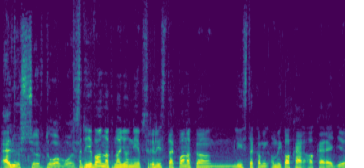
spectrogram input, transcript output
először dolgozni? Hát ugye vannak nagyon népszerű lisztek, vannak olyan lisztek, amik, amik akár, akár egy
